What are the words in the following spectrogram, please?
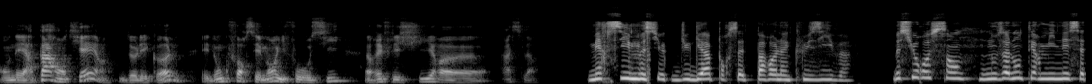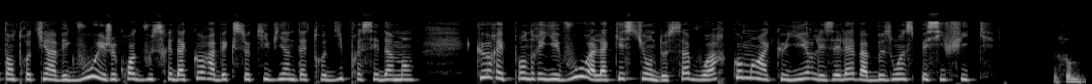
on est à part entière de l'école et donc forcément, il faut aussi réfléchir à cela. Merci, Monsieur Dugas, pour cette parole inclusive. Monsieur Rossan, nous allons terminer cet entretien avec vous et je crois que vous serez d'accord avec ce qui vient d'être dit précédemment. Que répondriez-vous à la question de savoir comment accueillir les élèves à besoins spécifiques? Nous sommes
